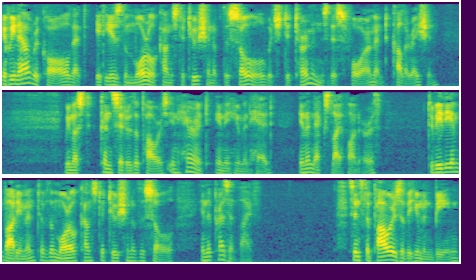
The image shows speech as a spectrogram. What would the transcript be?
If we now recall that it is the moral constitution of the soul which determines this form and coloration, we must consider the powers inherent in the human head in the next life on earth to be the embodiment of the moral constitution of the soul in the present life. Since the powers of the human being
